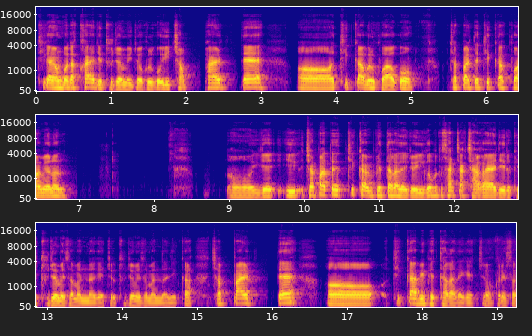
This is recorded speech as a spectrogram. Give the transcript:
t가 0보다 커야지 두 점이죠. 그리고 이 접할 때 어, t 값을 구하고 접할 때 t 값 구하면은 어 이제 이 접할 때 t 값이 베타가 되죠. 이거보다 살짝 작아야지 이렇게 두 점에서 만나겠죠. 두 점에서 만나니까 때 어, t값이 베타가 되겠죠. 그래서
